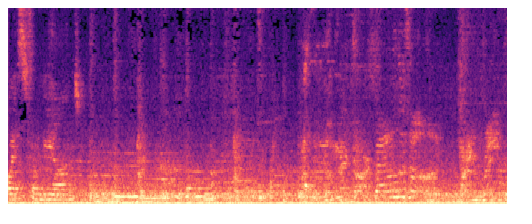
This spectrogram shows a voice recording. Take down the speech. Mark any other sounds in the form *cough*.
voice from beyond. Battle is on! Are you ready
